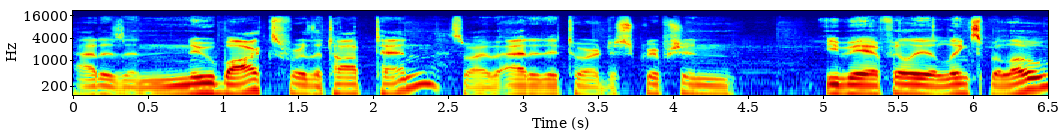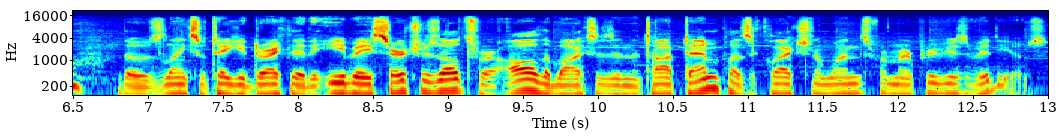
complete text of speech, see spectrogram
That is a new box for the top 10, so I've added it to our description eBay affiliate links below. Those links will take you directly to eBay search results for all the boxes in the top 10, plus a collection of ones from our previous videos.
